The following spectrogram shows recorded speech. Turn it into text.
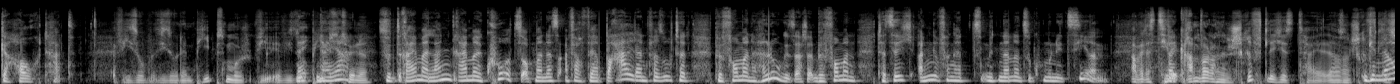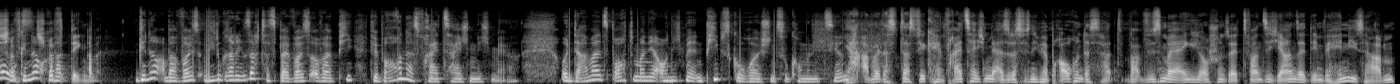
gehaucht hat. Wieso, wieso denn? Wie, wieso Na- Piepstöne? Naja, so dreimal lang, dreimal kurz, ob man das einfach verbal dann versucht hat, bevor man Hallo gesagt hat, bevor man tatsächlich angefangen hat, miteinander zu kommunizieren. Aber das Telegramm war doch ein schriftliches Teil. Das war so ein schriftliches Genau, Schrift, genau. Schriftding. Aber, aber, genau, aber Voice, wie du gerade gesagt hast, bei Voice over IP, wir brauchen das Freizeichen nicht mehr. Und damals brauchte man ja auch nicht mehr in Piepsgeräuschen zu kommunizieren. Ja, aber dass, dass wir kein Freizeichen mehr, also dass wir es nicht mehr brauchen, das hat, wissen wir ja eigentlich auch schon seit 20 Jahren, seitdem wir Handys haben.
